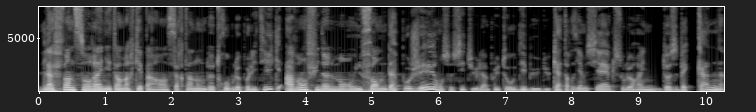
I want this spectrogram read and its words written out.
La fin de son règne étant marquée par un certain nombre de troubles politiques, avant finalement une forme d'apogée, on se situe là plutôt au début du XIVe siècle, sous le règne d'Ozbek Khan,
